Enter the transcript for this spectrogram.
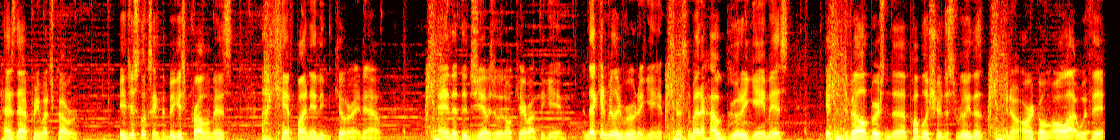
has that pretty much covered. It just looks like the biggest problem is I can't find anything to kill right now, and that the GMs really don't care about the game, and that can really ruin a game because no matter how good a game is, if the developers and the publisher just really does, you know, aren't going all out with it,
